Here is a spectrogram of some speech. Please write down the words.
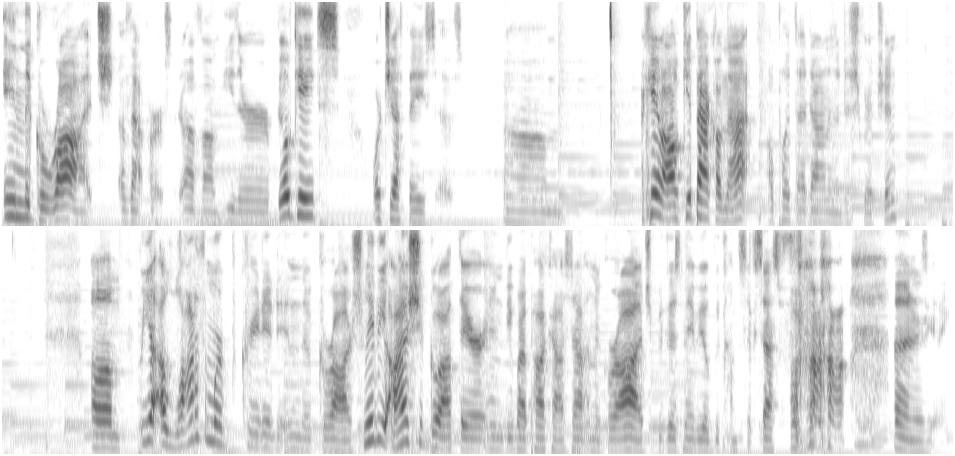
in the garage of that person, of um, either Bill Gates or Jeff Bezos. Um, can't. I'll get back on that. I'll put that down in the description. Um, but yeah, a lot of them were created in the garage. So maybe I should go out there and do my podcast out in the garage because maybe it'll become successful. I'm just kidding.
